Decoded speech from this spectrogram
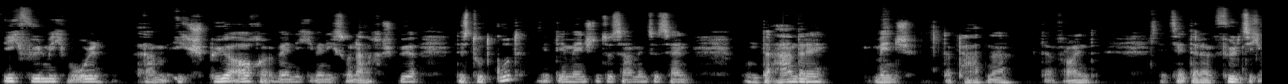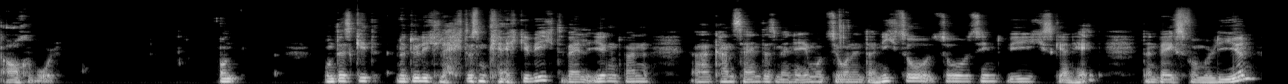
Ich fühle mich wohl, ähm, ich spüre auch, wenn ich, wenn ich so nachspüre, das tut gut, mit dem Menschen zusammen zu sein. Und der andere Mensch, der Partner, der Freund etc. fühlt sich auch wohl. Und und das geht natürlich leicht aus dem Gleichgewicht, weil irgendwann äh, kann sein, dass meine Emotionen da nicht so, so sind, wie ich es gern hätte. Dann werde ich es formulieren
